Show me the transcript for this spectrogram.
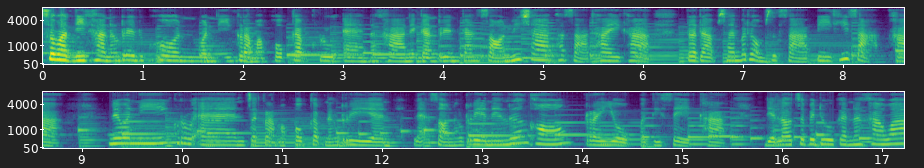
สวัสดีค่ะนักเรียนทุกคน วันนี้กลับมาพบกับครูแอนนะคะ ในการเรียนการสอนวิชาภาษาไทยค่ะ ระดับชั้นประถมศึกษาปีที่ 3 ค่ะ ในวันนี้ครูแอนจะกลับมาพบกับนักเรียน และสอนนักเรียนในเรื่องของประโยคปฏิเสธค่ะ เดี๋ยวเราจะไปดูกันนะคะว่า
